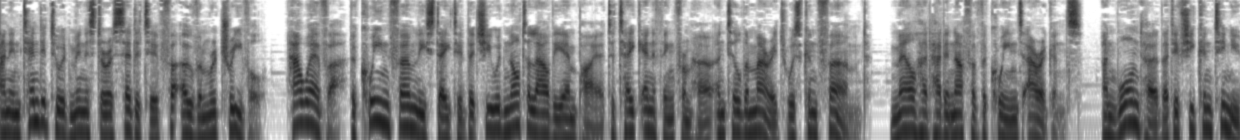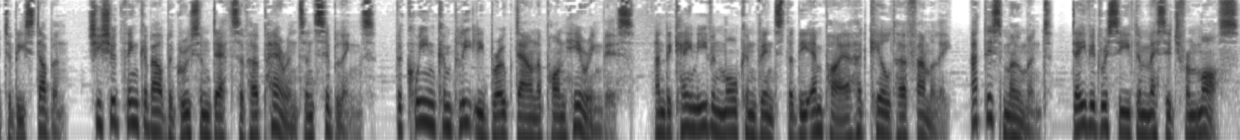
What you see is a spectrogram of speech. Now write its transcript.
and intended to administer a sedative for ovum retrieval. However, the Queen firmly stated that she would not allow the Empire to take anything from her until the marriage was confirmed. Mel had had enough of the Queen's arrogance, and warned her that if she continued to be stubborn, she should think about the gruesome deaths of her parents and siblings. The Queen completely broke down upon hearing this, and became even more convinced that the Empire had killed her family. At this moment, David received a message from Moss,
